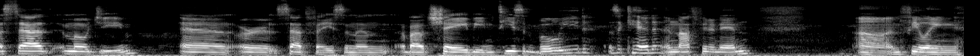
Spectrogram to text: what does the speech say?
a sad emoji and or sad face, and then about Shea being teased and bullied as a kid and not fitting in, uh, and feeling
